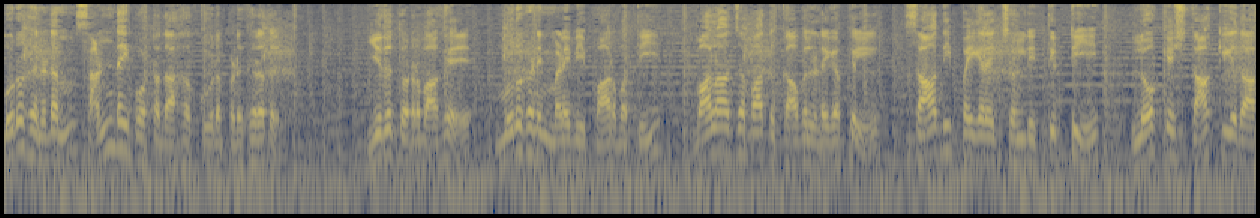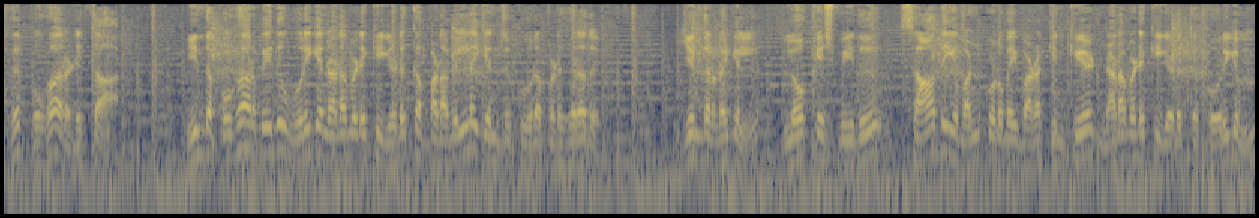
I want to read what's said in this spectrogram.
முருகனிடம் சண்டை போட்டதாக கூறப்படுகிறது. இது தொடர்பாக முருகனின் மனைவி பார்வதி பாலாஜாபாத் காவல் நிலையத்தில் சாதி பெயரை சொல்லி திட்டி லோகேஷ் தாக்கியதாக புகார் அளித்தார். இந்த புகார் மீது உரிய நடவடிக்கை எடுக்கப்படவில்லை என்று கூறப்படுகிறது. இந்த நிலையில் லோகேஷ் மீது சாதிய வன்கொடுமை வழக்கின் கீழ் நடவடிக்கை எடுக்க கோரியும்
